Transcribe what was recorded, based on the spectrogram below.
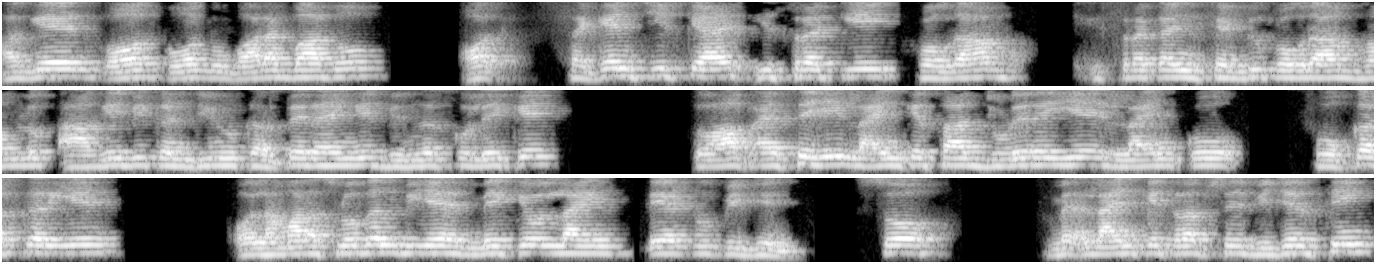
अगेन बहुत बहुत मुबारकबाद हो। और सेकेंड चीज़ क्या है? इस तरह की प्रोग्राम इस तरह का इंसेंटिव प्रोग्राम हम लोग आगे भी कंटिन्यू करते रहेंगे बिज़नेस को लेके। तो आप ऐसे ही लाइन के साथ जुड़े रहिए लाइन को फोकस करिए और हमारा स्लोगन भी है make your line there to begin so मैं लाइन की तरफ़ से विजय सिंह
